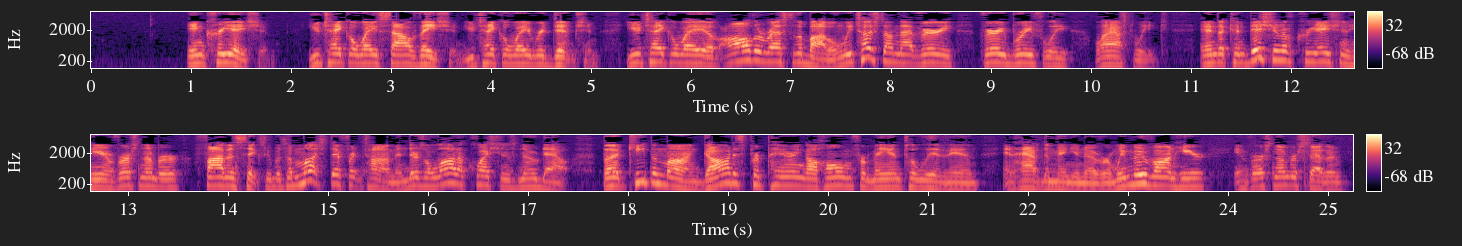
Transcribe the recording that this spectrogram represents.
in creation, you take away salvation, you take away redemption, you take away of all the rest of the Bible. And we touched on that very, very briefly last week. And the condition of creation here in verse number 5 and 6, it was a much different time, and there's a lot of questions, no doubt. But keep in mind, God is preparing a home for man to live in and have dominion over. And we move on here in verse number 7.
